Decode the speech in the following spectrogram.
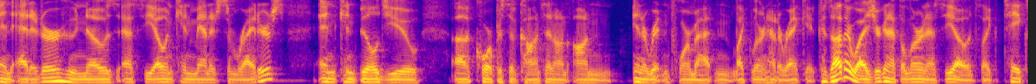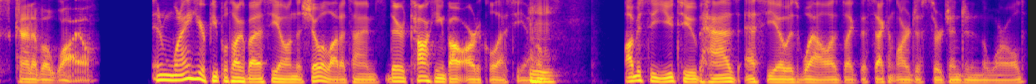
an editor who knows SEO and can manage some writers and can build you a corpus of content on on in a written format and like learn how to rank it. Because otherwise you're gonna have to learn SEO it's like takes kind of a while. And when I hear people talk about SEO on the show a lot of times they're talking about article SEO mm-hmm. obviously YouTube has SEO as well as like the second largest search engine in the world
